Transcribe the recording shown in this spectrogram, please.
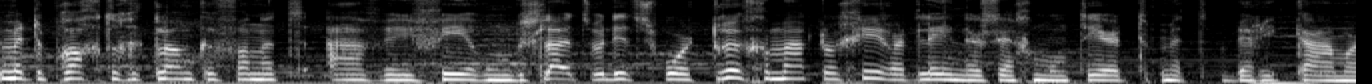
En met de prachtige klanken van het AV Verum besluiten we dit spoor teruggemaakt door Gerard Leenders en gemonteerd met Berry Kamer.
